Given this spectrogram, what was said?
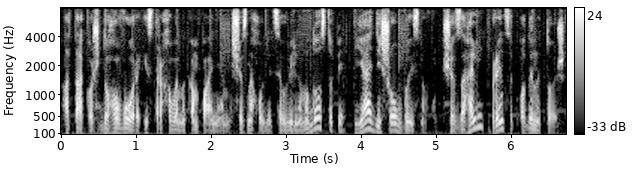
а також договори із страховими компаніями, що знаходяться у вільному доступі, я дійшов висновку, що взагалі принцип один і той же.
